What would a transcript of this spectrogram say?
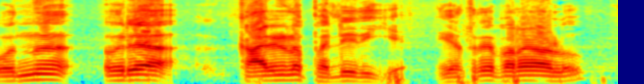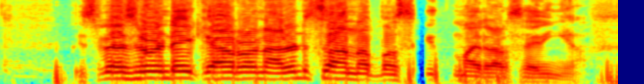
ഒന്ന് ഒരു കാര്യങ്ങളെ പല്ലിരിക്കുക എത്രയേ പറയാനുള്ളൂ. വിസ്മേസിന് വേണ്ടി ക്യാമറ അരുൺ സാറിനൊപ്പം സീത് മാരാർ സൈനിങ് ഓഫ്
